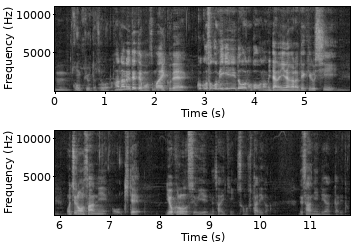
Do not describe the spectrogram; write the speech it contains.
うん。コンピューターじゃなくて離れててもマイクで「ここそこ右にどうのこうの」みたいな言いながらできるし、もちろん3人来てよく来るんですよ家にね最近その2人が。で3人でやったりとか。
